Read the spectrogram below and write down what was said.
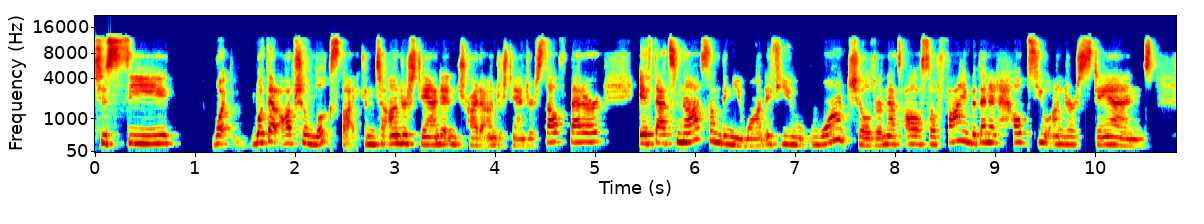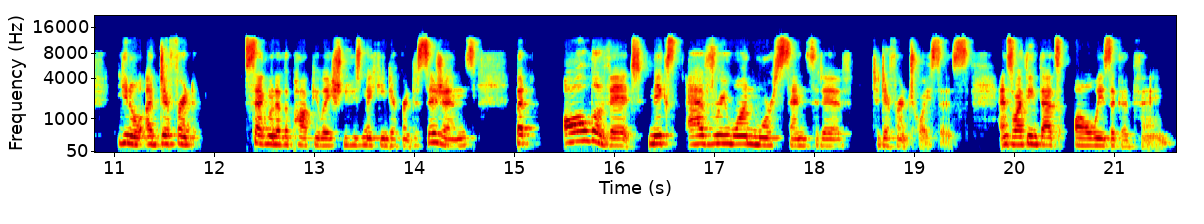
to see what what that option looks like and to understand it and try to understand yourself better if that's not something you want if you want children that's also fine but then it helps you understand you know a different segment of the population who's making different decisions. But all of it makes everyone more sensitive to different choices. And so I think that's always a good thing.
